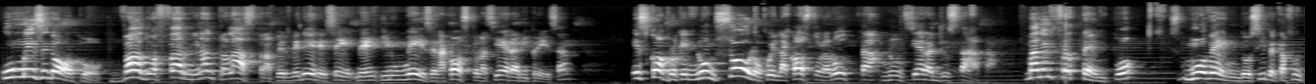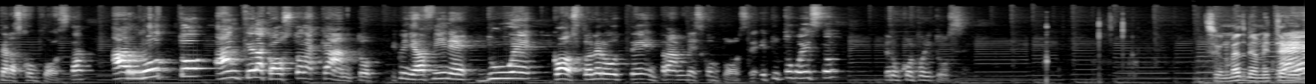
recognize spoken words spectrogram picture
Un mese dopo vado a farmi un'altra lastra per vedere se in un mese la costola si era ripresa e scopro che non solo quella costola rotta non si era aggiustata, ma nel frattempo, muovendosi, perché appunto era scomposta, ha rotto anche la costola accanto. E quindi alla fine due costole rotte, entrambe scomposte. E tutto questo per un colpo di tosse. secondo me dobbiamo mettere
